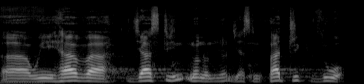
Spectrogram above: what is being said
Uh, we have uh, Justin, no, no, not Justin, Patrick Zuo.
